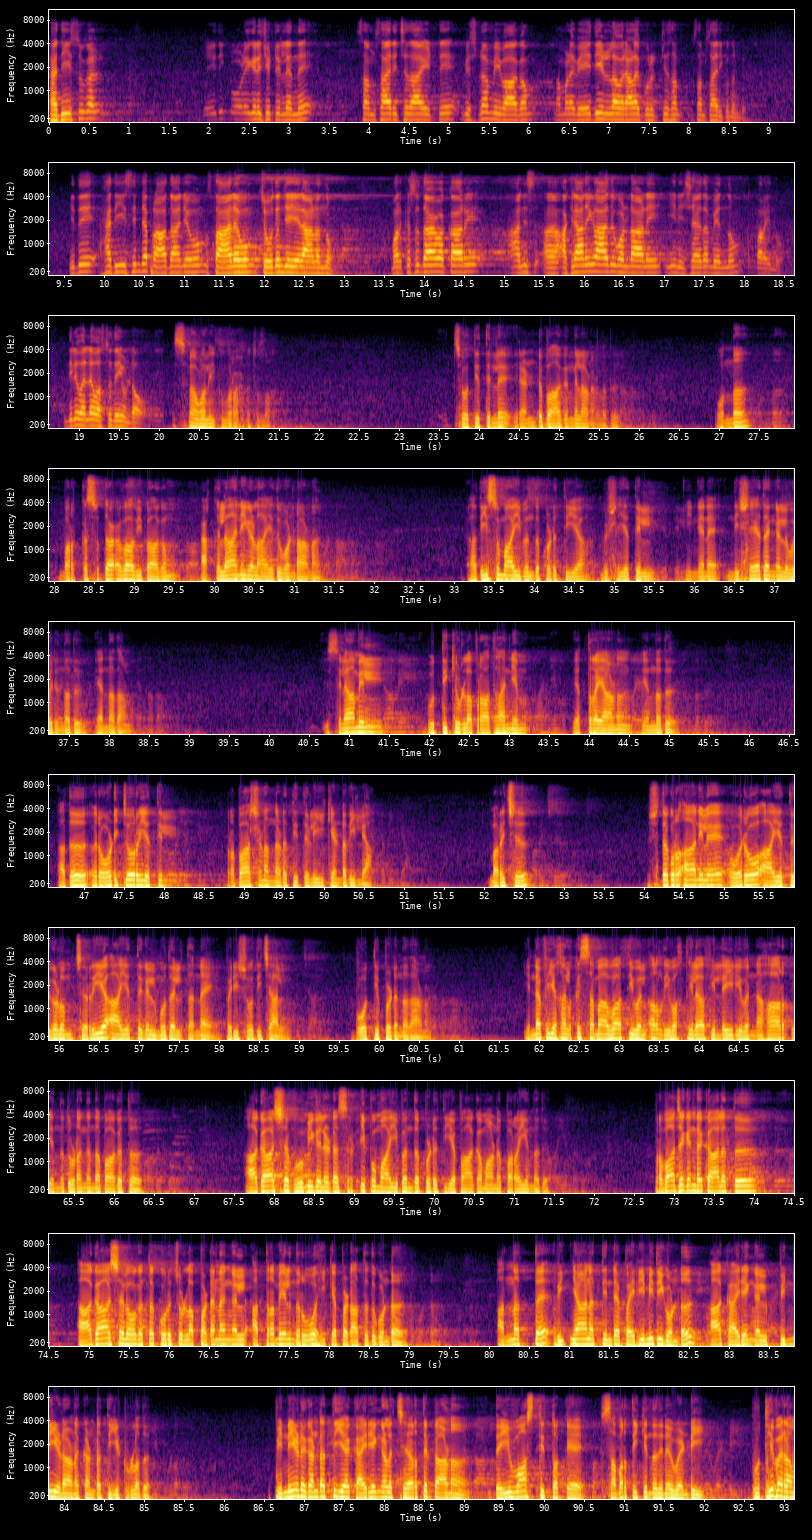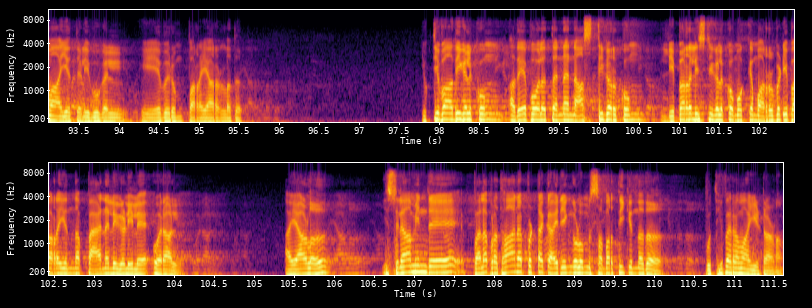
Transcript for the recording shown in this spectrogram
ഹദീസുകൾ എഴുതി ക്രോഡീകരിച്ചിട്ടില്ലെന്ന് സംസാരിച്ചതായിട്ട് വിഷ്ണു വിഭാഗം നമ്മളെ വേദിയിലുള്ള ഒരാളെ കുറിച്ച് സംസാരിക്കുന്നുണ്ട്. ഇത് ഹദീസിന്റെ പ്രാധാന്യവും സ്ഥാനവും ചോദ്യം ചെയ്യലാണെന്നും മർക്കസ് ദാവക്കാർ അനുസ് അഖിലാനികളായതുകൊണ്ടാണ് ഈ നിഷേധം എന്നും പറയുന്നു. ഇതിൽ വല്ല വസ്തുതയുണ്ടോ? അസ്സാം വലൈക്കും വറഹമത്തുള്ള. ചോദ്യത്തിലെ രണ്ട് ഭാഗങ്ങളാണുള്ളത്. ഒന്ന് മർക്കസുദ്ദഅവ വിഭാഗം അഖലാനികളായതുകൊണ്ടാണ് ഹദീസുമായി ബന്ധപ്പെടുത്തിയ വിഷയത്തിൽ ഇങ്ങനെ നിഷേധങ്ങൾ വരുന്നത് എന്നതാണ്. ഇസ്ലാമിൽ ബുദ്ധിക്കുള്ള പ്രാധാന്യം എത്രയാണ് എന്നത്? അത് ഒരു ഓഡിറ്റോറിയത്തിൽ പ്രഭാഷണം നടത്തി തെളിയിക്കേണ്ടതില്ല. മറിച്ച് വിശുദ്ധ ഖുർആാനിലെ ഓരോ ആയത്തുകളും ചെറിയ ആയത്തുകൾ മുതൽ തന്നെ പരിശോധിച്ചാൽ ബോധ്യപ്പെടുന്നതാണ്. വൽ നഹാർ എന്ന് തുടങ്ങുന്ന ഭാഗത്ത് ആകാശഭൂമികളുടെ സൃഷ്ടിപ്പുമായി ബന്ധപ്പെടുത്തിയ ഭാഗമാണ് പറയുന്നത്. പ്രവാചകന്റെ കാലത്ത് ആകാശലോകത്തെക്കുറിച്ചുള്ള പഠനങ്ങൾ അത്രമേൽ നിർവഹിക്കപ്പെടാത്തതുകൊണ്ട് അന്നത്തെ വിജ്ഞാനത്തിന്റെ പരിമിതി കൊണ്ട് ആ കാര്യങ്ങൾ പിന്നീടാണ് കണ്ടെത്തിയിട്ടുള്ളത്. പിന്നീട് കണ്ടെത്തിയ കാര്യങ്ങളെ ചേർത്തിട്ടാണ് ദൈവാസ്തിത്വത്തെ സമർത്ഥിക്കുന്നതിന് വേണ്ടി ബുദ്ധിപരമായ തെളിവുകൾ ഏവരും പറയാറുള്ളത്. യുക്തിവാദികൾക്കും അതേപോലെ തന്നെ നാസ്തികർക്കും ലിബറലിസ്റ്റുകൾക്കുമൊക്കെ മറുപടി പറയുന്ന പാനലുകളിലെ ഒരാൾ. അയാൾ ഇസ്ലാമിന്റെ പല പ്രധാനപ്പെട്ട കാര്യങ്ങളും സമർത്ഥിക്കുന്നത് ബുദ്ധിപരമായിട്ടാണ്.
